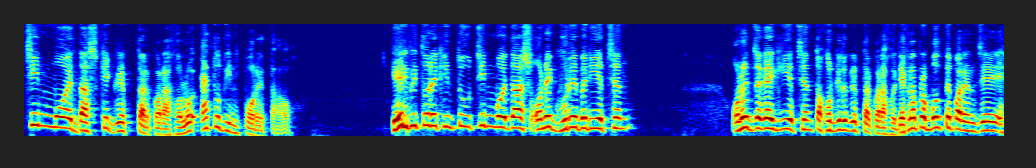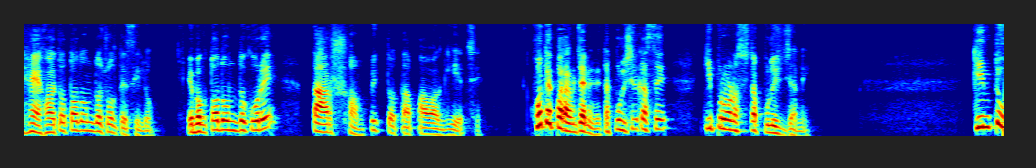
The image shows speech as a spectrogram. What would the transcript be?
চিন্ময় দাসকে গ্রেপ্তার করা হলো এতদিন পরে তাও। এর ভিতরে কিন্তু চিন্ময় দাস অনেক ঘুরে বেরিয়েছেন অনেক জায়গায় গিয়েছেন তখন কিন্তু গ্রেপ্তার করা হয়েছে এখন আপনারা বলতে পারেন যে হ্যাঁ হয়তো তদন্ত চলতেছিল এবং তদন্ত করে তার সম্পৃক্ততা পাওয়া গিয়েছে। হতে পারে আমি জানি না, এটা পুলিশের কাছে কি প্রমাণ আছে সেটা পুলিশ জানে। কিন্তু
